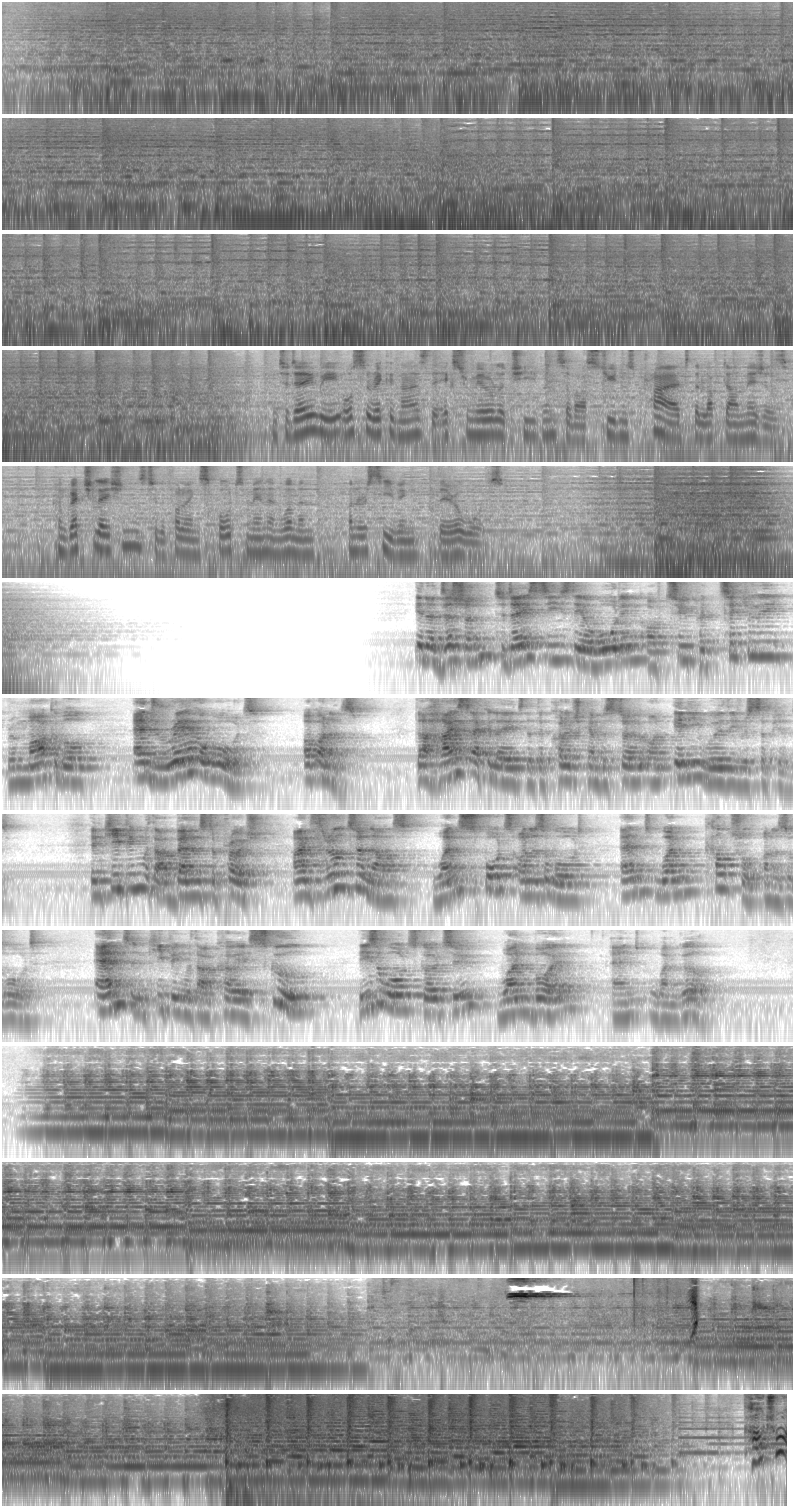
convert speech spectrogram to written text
Today we also recognise the extramural achievements of our students prior to the lockdown measures. Congratulations to the following sportsmen and women on receiving their awards. In addition, today sees the awarding of two particularly remarkable and rare awards of honours, the highest accolades that the college can bestow on any worthy recipient. In keeping with our balanced approach, I am thrilled to announce one Sports Honours Award and one Cultural Honours Award. And in keeping with our co-ed school, these awards go to one boy and one girl.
